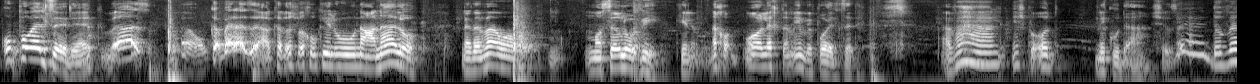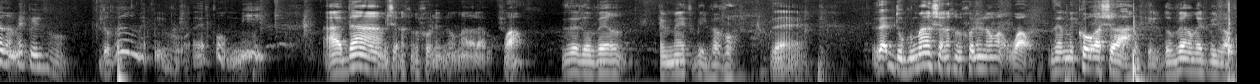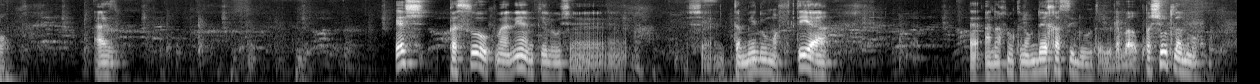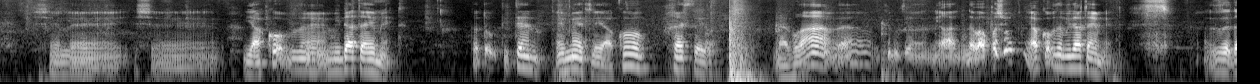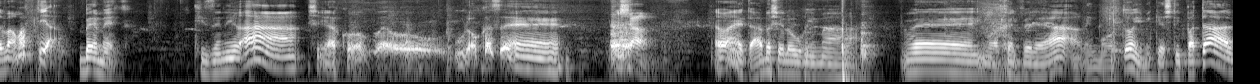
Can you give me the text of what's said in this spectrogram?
הוא פועל צדק, ואז הוא מקבל את זה, הקדוש ברוך הוא כאילו נענה לו לדבר, הוא מוסר לו וי, כאילו, נכון, הוא הולך תמים ופועל צדק. אבל יש פה עוד נקודה, שזה דובר אמת בלבו. דובר אמת בלבו, איפה, מי, האדם שאנחנו יכולים לומר עליו, וואו, זה דובר אמת בלבבו. זה, זה דוגמה שאנחנו יכולים לומר, וואו, זה מקור השראה, כאילו, דובר אמת בלבבו. אז יש פסוק מעניין, כאילו, ש... שתמיד הוא מפתיע. אנחנו כלומדי חסידות, אז זה דבר פשוט לנו, של... שיעקב זה מידת האמת. כתוב, תיתן אמת ליעקב, חסד לאברהם, וכאילו זה נראה דבר פשוט, יעקב זה מידת האמת. זה דבר מפתיע, באמת. כי זה נראה שיעקב הוא, הוא לא כזה ישר. אתה רואה, את אבא שלו הוא רימה, ועם רחל ולאה, רימו אותו, עם עיקש טיפתל,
